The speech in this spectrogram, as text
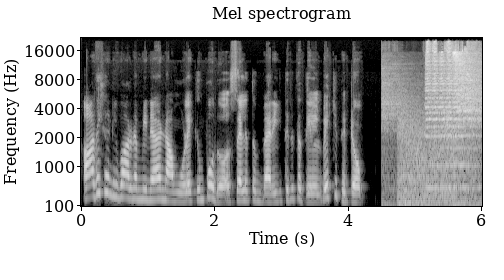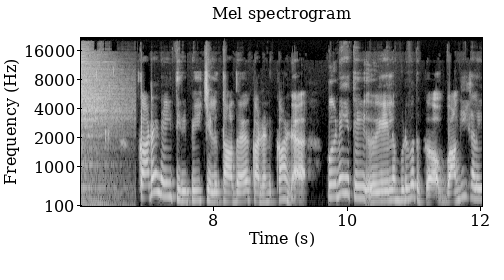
அதிக நிவாரணம் என நாம் உழைக்கும் போது செலுத்தும் வரி திருத்தத்தில் வெற்றி பெற்றோம். கடனை திருப்பி செலுத்தாத கடனுக்கான பிணையத்தை ஏலம் விடுவதற்கு வங்கிகளை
